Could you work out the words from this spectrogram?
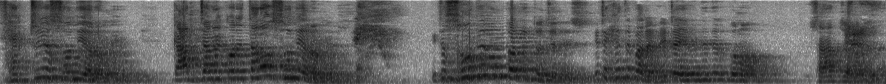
ফ্যাক্টরিও সৌদি আরবে কাজ যারা করে তারাও সৌদি আরবে এটা সৌদির উৎপাদিত জিনিস এটা খেতে পারেন এটা ইহুদিদের কোনো সাহায্য হবে না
